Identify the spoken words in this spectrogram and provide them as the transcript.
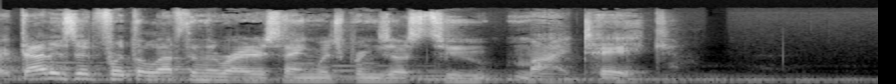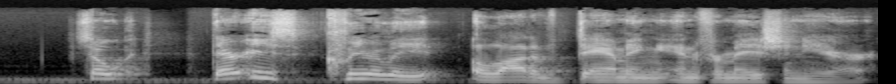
Right, that is it for the left and the right are saying, which brings us to my take. So there is clearly a lot of damning information here.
